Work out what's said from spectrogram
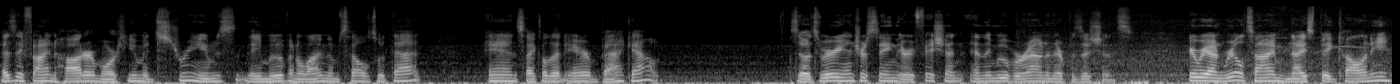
As they find hotter, more humid streams, they move and align themselves with that and cycle that air back out. So it's very interesting, they're efficient, and they move around in their positions. Here we are in real time, nice big colony.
